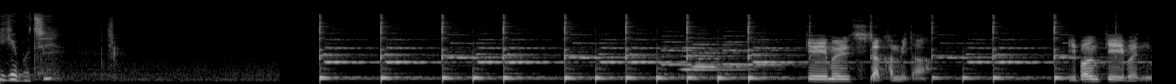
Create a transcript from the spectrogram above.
이게 뭐지? 게임을 시작합니다. 이번 게임은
